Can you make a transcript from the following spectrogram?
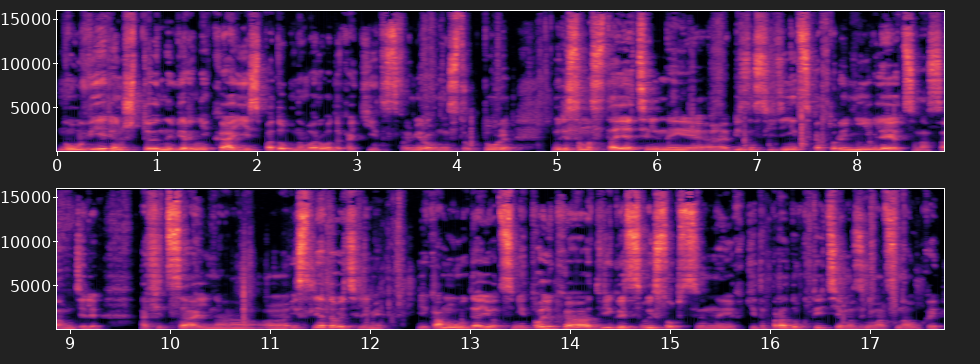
но уверен, что наверняка есть подобного рода какие-то сформированные структуры или самостоятельные э, бизнес-единицы, которые не являются на самом деле официально э, исследователями, и кому удается не только двигать свои собственные какие-то продукты и темы, заниматься наукой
